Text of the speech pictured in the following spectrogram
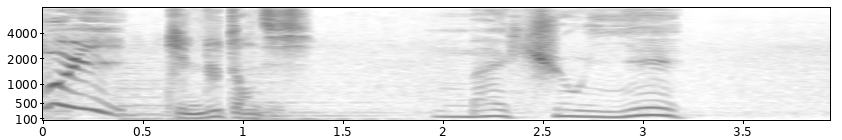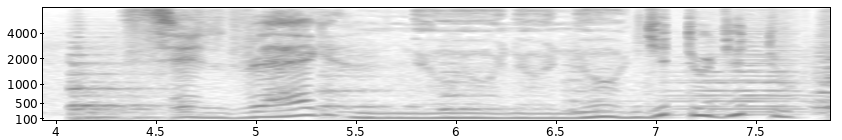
oui qu'il nous tendit. Mâchouillé. C'est une blague? Non, non, non, du tout, du tout.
